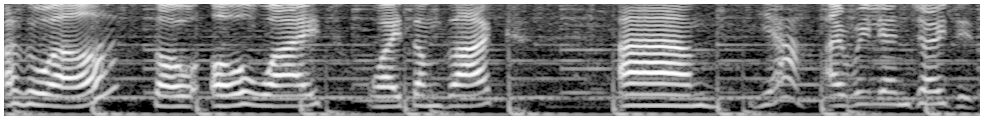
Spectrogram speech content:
as well. So all white, white and black. Um, yeah, I really enjoyed it.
